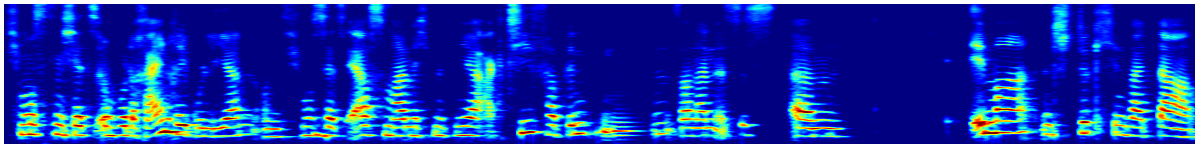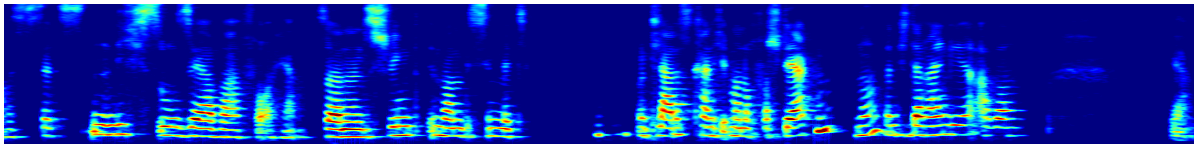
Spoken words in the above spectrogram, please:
ich muss mich jetzt irgendwo da rein regulieren und ich muss jetzt erstmal mich mit mir aktiv verbinden, sondern es ist ähm, immer ein Stückchen weit da, was es jetzt nicht so sehr war vorher, sondern es schwingt immer ein bisschen mit. Und klar, das kann ich immer noch verstärken, ne, wenn ich da reingehe, aber ja,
